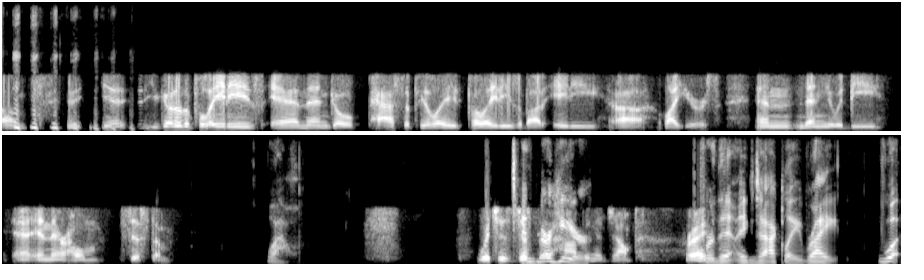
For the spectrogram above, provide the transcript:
um, you, you go to the Pleiades and then go past the Pleiades about eighty uh, light years, and then you would be in their home system, wow. which is just they're a here and a jump, right? For them, exactly right. What?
